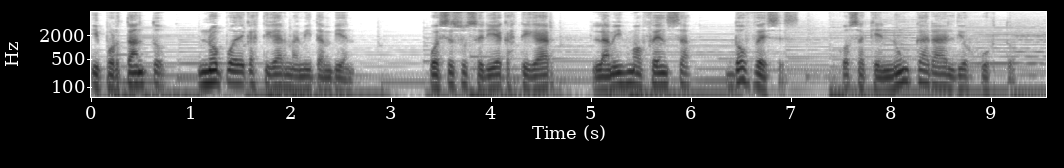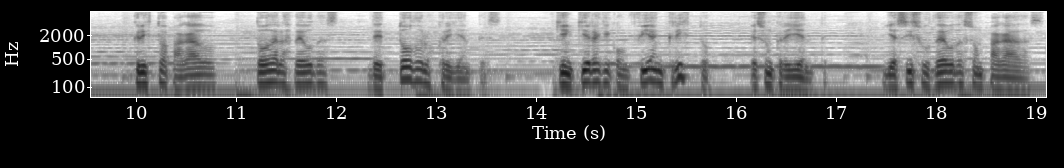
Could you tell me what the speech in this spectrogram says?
y por tanto no puede castigarme a mí también, pues eso sería castigar la misma ofensa dos veces, cosa que nunca hará el Dios justo. Cristo ha pagado todas las deudas de todos los creyentes. Quien quiera que confía en Cristo es un creyente, y así sus deudas son pagadas.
